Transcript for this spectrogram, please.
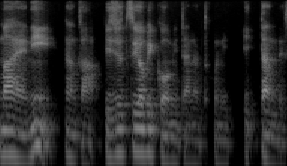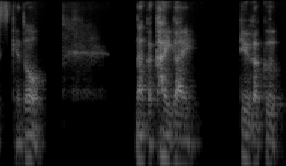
前に、なんか美術予備校みたいなとこに行ったんですけど、なんか海外留学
